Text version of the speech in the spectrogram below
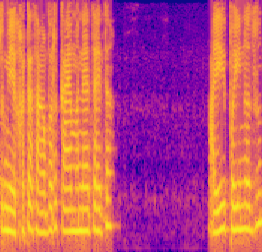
तुम्ही एखादा सांगा बरं काय म्हणायचं आहे तर? आई पहिन अजून?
